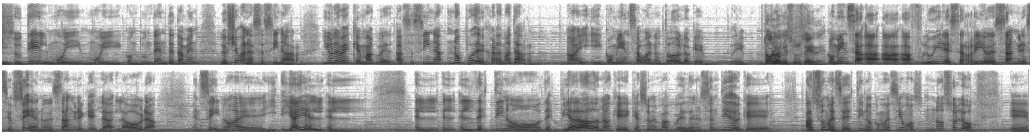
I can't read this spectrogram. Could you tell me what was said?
Sutil. sutil, muy, muy contundente también, lo llevan a asesinar. Y una vez que Macbeth asesina, no puede dejar de matar. ¿no? Y, y comienza, bueno, todo lo que... eh, Todo lo que sucede. comienza a, a- a fluir ese río de sangre, ese océano de sangre que es la, la obra en sí, ¿no? Eh, y, y ahí el, el- el- destino despiadado, ¿no? Que, que asume Macbeth, en el sentido de que asume ese destino, como decíamos, no solo eh,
